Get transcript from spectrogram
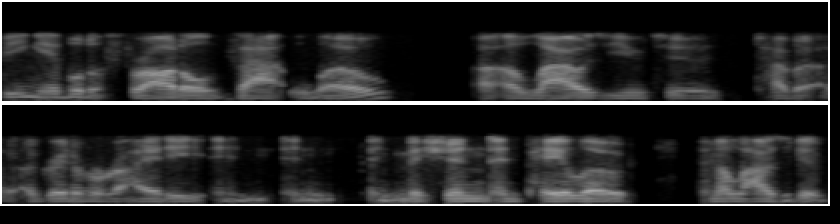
being able to throttle that low uh, allows you to have a, a, greater variety in, in, in mission and payload and allows you to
